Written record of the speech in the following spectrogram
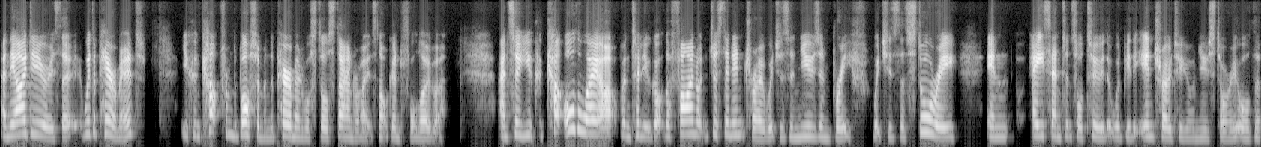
And the idea is that with a pyramid, you can cut from the bottom and the pyramid will still stand right. It's not going to fall over. And so you could cut all the way up until you got the final, just an intro, which is a news and brief, which is the story in a sentence or two that would be the intro to your news story or the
